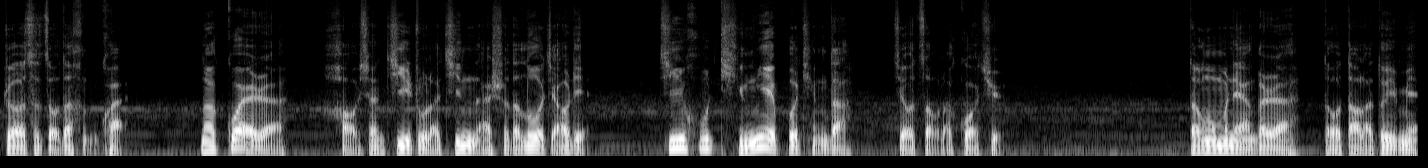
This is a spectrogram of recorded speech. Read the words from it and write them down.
这次走得很快，那怪人好像记住了进来时的落脚点，几乎停也不停的就走了过去。等我们两个人都到了对面，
